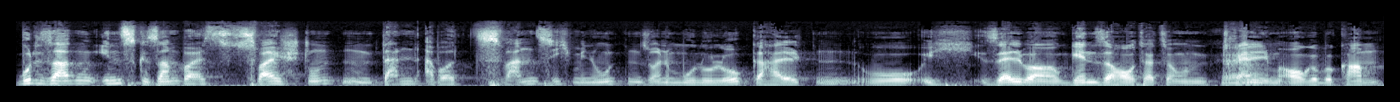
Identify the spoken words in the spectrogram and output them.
würde sagen, insgesamt war es zwei Stunden und dann aber 20 Minuten so einen Monolog gehalten, wo ich selber Gänsehaut hatte und Tränen im Auge bekam,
